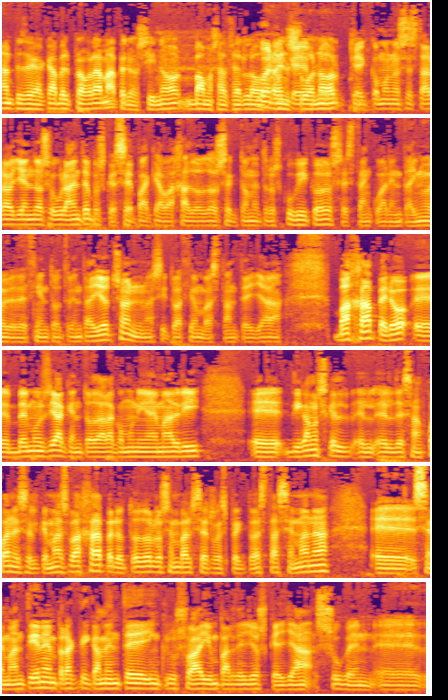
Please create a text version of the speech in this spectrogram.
antes de que acabe el programa, pero si no, vamos a hacerlo en su honor. Que como nos estará oyendo seguramente, pues que sepa que ha bajado dos hectómetros cúbicos, está en 49 de 138, en una situación bastante ya baja, pero eh, vemos ya que en toda la Comunidad de Madrid eh, digamos que el, de San Juan es el que más baja, pero todos los embalses respecto a esta semana eh, se mantienen prácticamente, incluso hay un par de ellos que ya suben. Eh,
